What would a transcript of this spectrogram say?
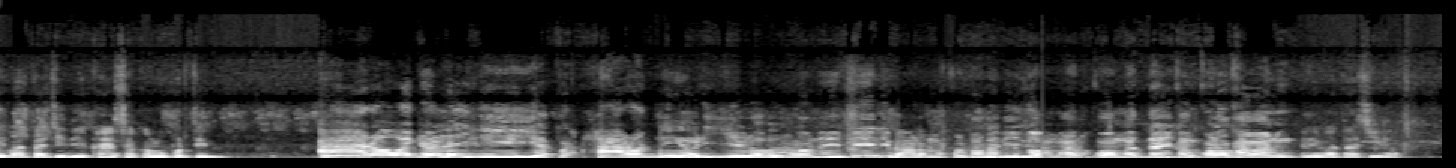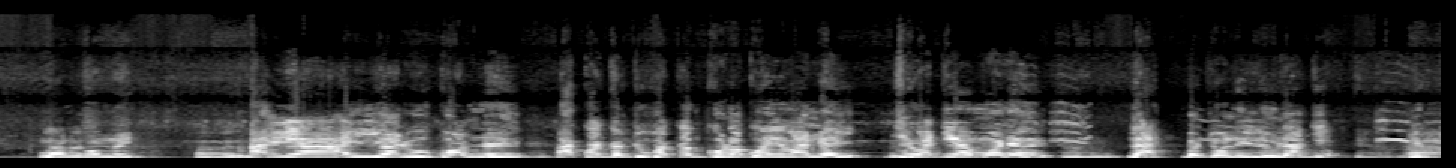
એ વાત સાચી દેખાય શકલ ઉપરથી. હારો હોય તો લઈ લઈએ પણ હારો જ નહીં હરી ગયેલો મારો નહીં પેલી વાળમાં ખોટા ને જો. અમારું કોમ જ નહીં કંકોળો ખાવાનું. એ વાત હો. કોમ નહીં. હા તો અલ્યા યાર હું કોમ નહીં. આ કોઈ ગટુમાં કંકોડો કોઈ એવા નહીં. જેવા તેવા મને. લાય બધો લઈ લઉં લાગી? એક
